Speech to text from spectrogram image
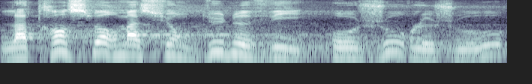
la transformation d'une vie au jour le jour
